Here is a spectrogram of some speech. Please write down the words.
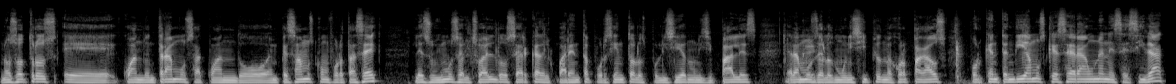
Nosotros eh, cuando entramos a cuando empezamos con Fortasec, le subimos el sueldo cerca del 40% a los policías municipales, éramos de los municipios mejor pagados porque entendíamos que esa era una necesidad.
